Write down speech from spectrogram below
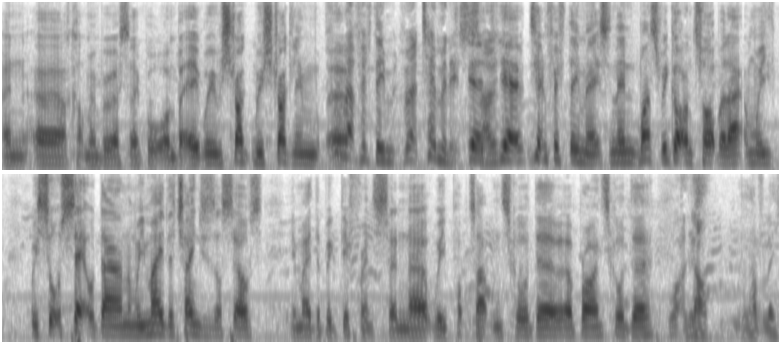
and uh, I can't remember who else they brought on, but it, we were strugg- we were struggling For uh, about 15, for about 10 minutes. yeah, so. yeah, 10, 15 minutes, and then once we got on top of that, and we we sort of settled down, and we made the changes ourselves. It made a big difference, and uh, we popped up and scored. The uh, Bryan scored the What a goal. Lovely,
